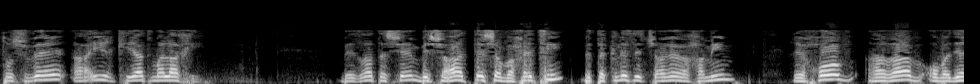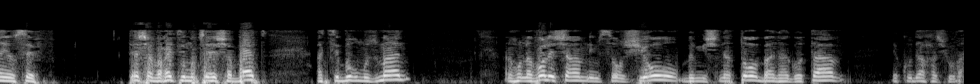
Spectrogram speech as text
תושבי העיר קריית מלאכי, בעזרת השם, בשעה תשע וחצי, בית הכנסת שערי רחמים, רחוב הרב עובדיה יוסף. תשע וחצי מוצאי שבת, הציבור מוזמן. אנחנו נבוא לשם, נמסור שיעור במשנתו, בהנהגותיו, נקודה חשובה.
